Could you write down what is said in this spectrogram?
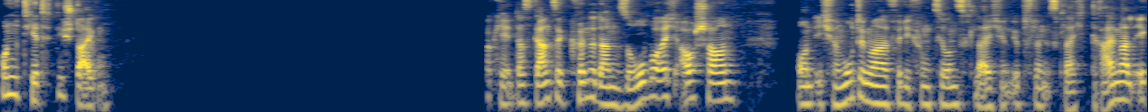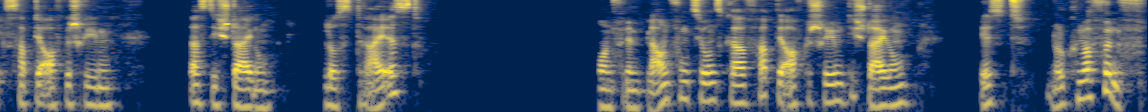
und notiert die Steigung. Okay, das Ganze könnte dann so bei euch ausschauen. Und ich vermute mal, für die Funktionsgleichung y ist gleich 3 mal x habt ihr aufgeschrieben, dass die Steigung plus 3 ist. Und für den blauen Funktionsgraph habt ihr aufgeschrieben, die Steigung ist 0,5.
